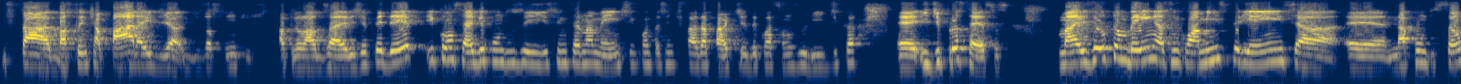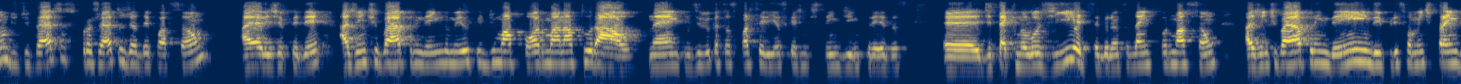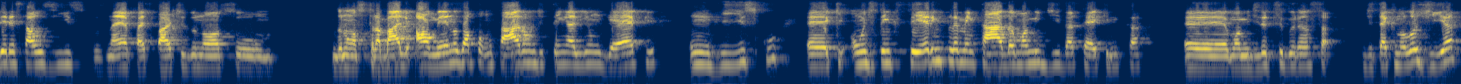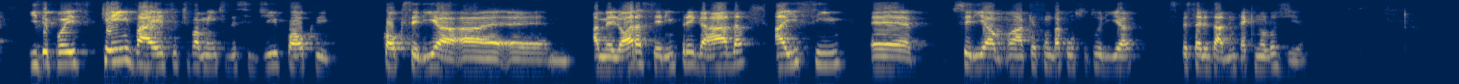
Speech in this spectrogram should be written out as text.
está bastante a par aí de, dos assuntos atrelados à LGPD e consegue conduzir isso internamente enquanto a gente faz a parte de adequação jurídica é, e de processos. Mas eu também, assim, com a minha experiência é, na condução de diversos projetos de adequação à LGPD, a gente vai aprendendo meio que de uma forma natural, né? Inclusive com essas parcerias que a gente tem de empresas é, de tecnologia, de segurança da informação, a gente vai aprendendo e principalmente para endereçar os riscos, né? Faz parte do nosso do nosso trabalho, ao menos apontar onde tem ali um gap, um risco é, que, onde tem que ser implementada uma medida técnica, é, uma medida de segurança de tecnologia, e depois quem vai efetivamente decidir qual que, qual que seria a, é, a melhor a ser empregada, aí sim é, seria a questão da consultoria especializada em tecnologia.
